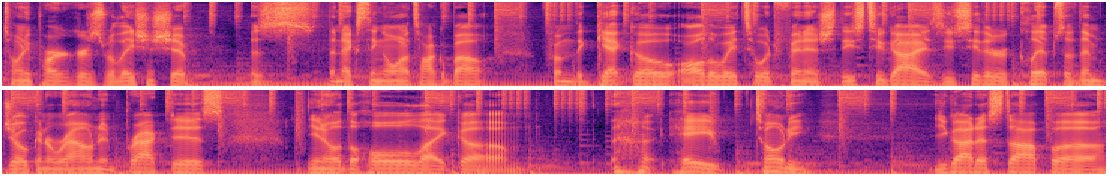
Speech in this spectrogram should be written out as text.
Tony Parker's relationship is the next thing I want to talk about. From the get go all the way to it finished, these two guys, you see their clips of them joking around in practice. You know, the whole like, um, hey, Tony, you gotta stop uh,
